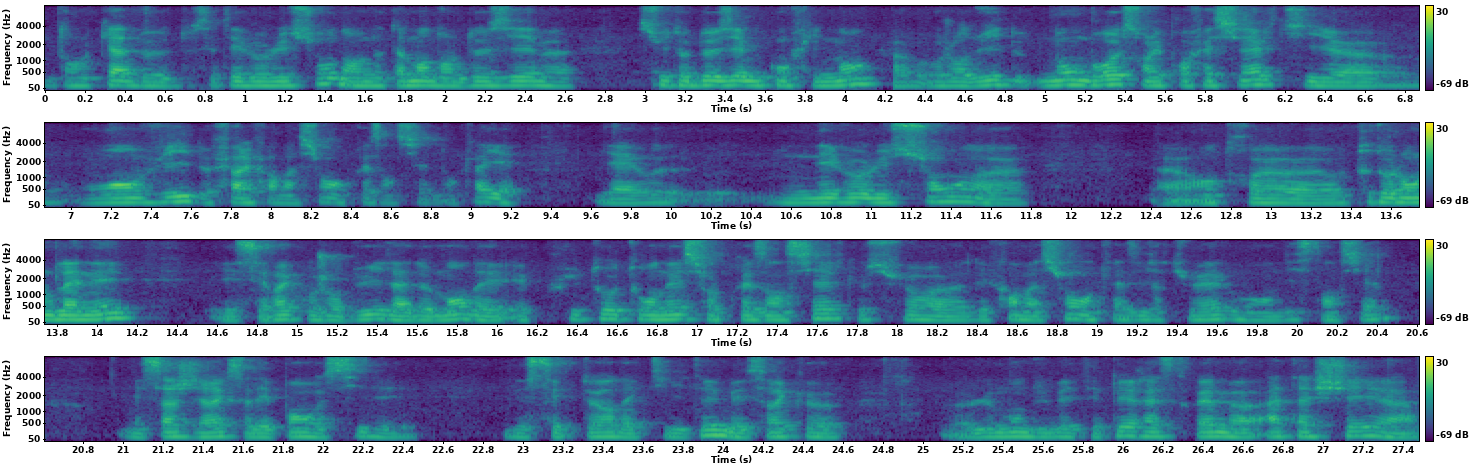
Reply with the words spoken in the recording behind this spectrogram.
dans le cadre de, cette évolution, notamment dans le deuxième, suite au deuxième confinement, euh, aujourd'hui, nombreux sont les professionnels qui ont envie de faire les formations en présentiel. Donc là, il y a, une évolution entre, tout au long de l'année. Et c'est vrai qu'aujourd'hui, la demande est, plutôt tournée sur le présentiel que sur des formations en classe virtuelle ou en distanciel. Mais ça, je dirais que ça dépend aussi des, des secteurs d'activité. Mais c'est vrai que le monde du BTP reste quand même attaché à,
